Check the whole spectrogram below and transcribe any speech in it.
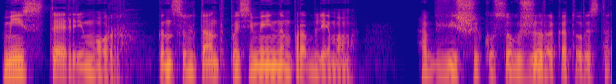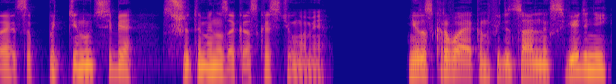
Мисс Терримор, консультант по семейным проблемам. Обвисший кусок жира, который старается подтянуть себя сшитыми на заказ костюмами. Не раскрывая конфиденциальных сведений,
